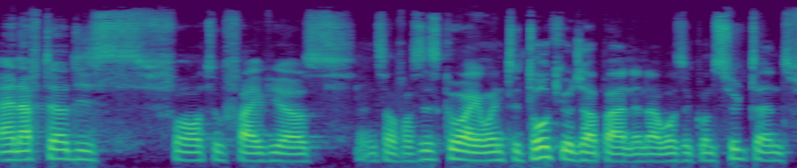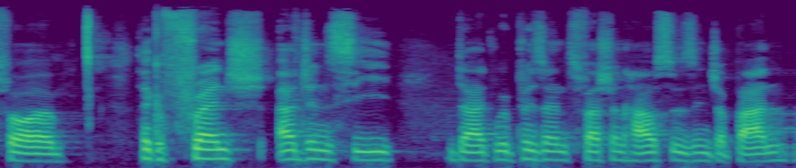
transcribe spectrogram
And after this four to five years in San Francisco, I went to Tokyo, Japan, and I was a consultant for like a French agency that represents fashion houses in Japan.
